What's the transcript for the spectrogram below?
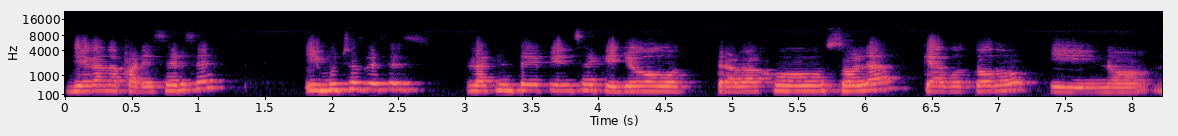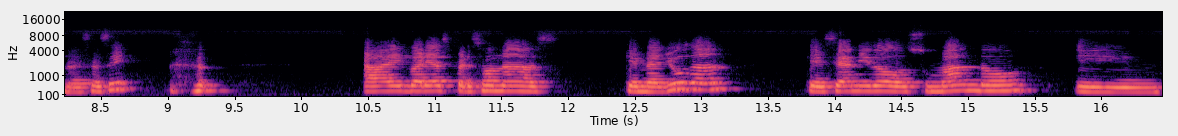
llegan a parecerse. Y muchas veces la gente piensa que yo trabajo sola, que hago todo y no, no es así. hay varias personas que me ayudan, que se han ido sumando y,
